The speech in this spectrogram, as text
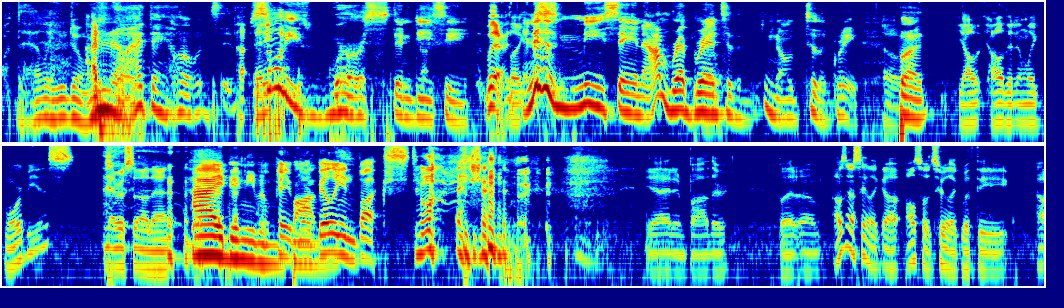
What the hell are you doing? I don't know. I think oh, Uh, Sony's worse than DC. Well, Like- And this is me saying that I'm red brand to the you know to the grave. Oh. But y'all y'all didn't like Morbius. Never saw that. I didn't even Pay bother. more billion bucks to watch. Yeah, I didn't bother. But um, I was gonna say like uh, also too like with the uh,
